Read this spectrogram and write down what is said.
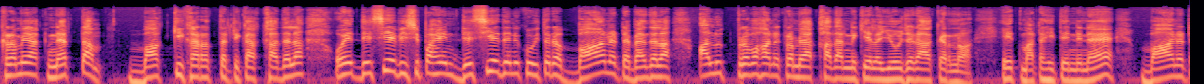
ක්‍රමයක් නැත්තම් බක්කි කරත්ත ටිකක් හදලා ඔය දෙසිය විසිපහෙන් දෙසිය දෙනෙකු විතර බානට බැඳලා අලුත් ප්‍රවාහන ක්‍රමයක් හදන්න කියලා යෝජනා කරනවා. ඒත් මට හිතෙන්නේ නෑ බානට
